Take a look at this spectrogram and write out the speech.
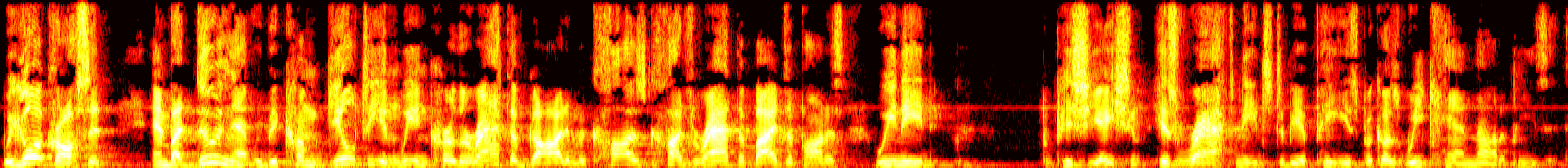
We go across it, and by doing that, we become guilty and we incur the wrath of God. And because God's wrath abides upon us, we need propitiation. His wrath needs to be appeased because we cannot appease it.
